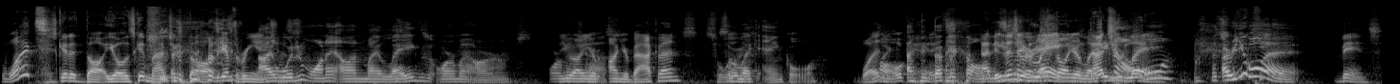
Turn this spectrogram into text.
What? Let's get a dot. Yo, let's get magic dot. Let's give him three I wouldn't want it on my legs or my arms or You my on your chest. on your back then? so what are we- like ankle. What? Oh, I think that's like the only. That Isn't is it your your ankle leg. on your leg? That's your leg. That's Are your you foot. Vince,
